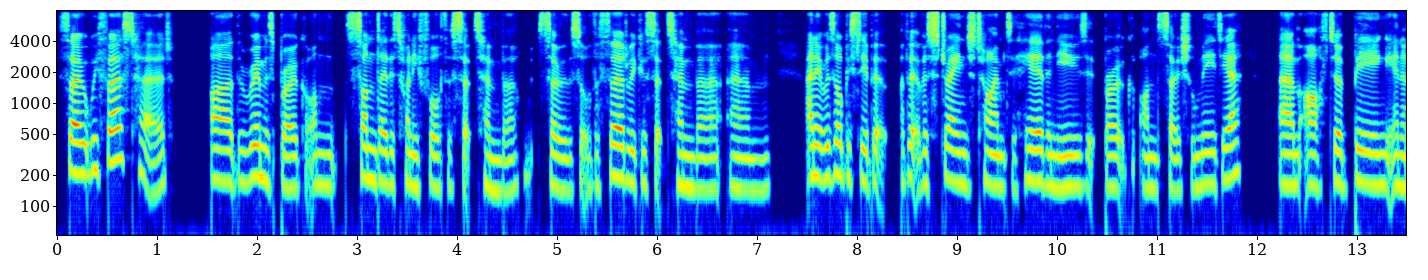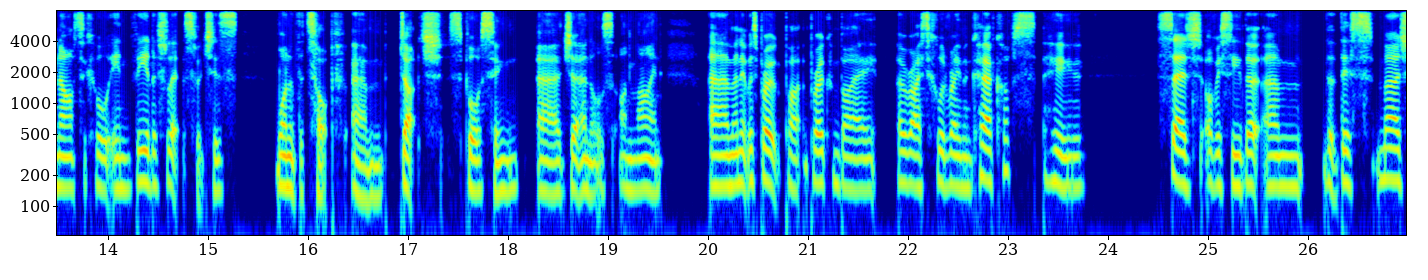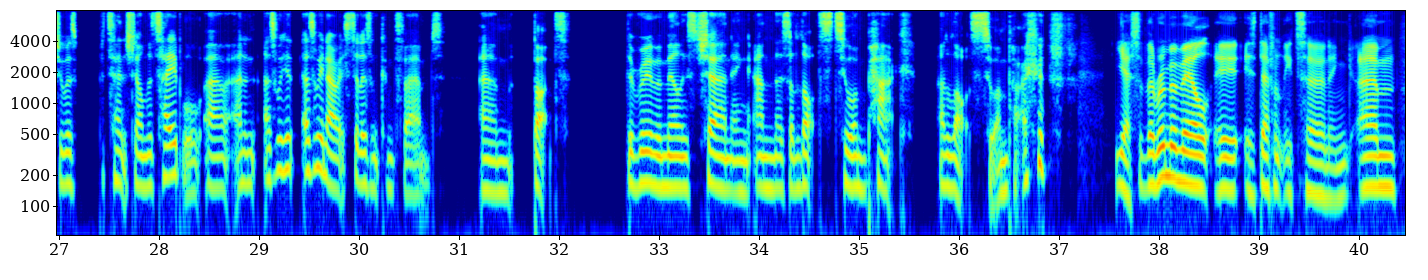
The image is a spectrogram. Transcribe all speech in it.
So we first heard uh, the rumours broke on Sunday, the 24th of September, so sort of the third week of September. Um, and it was obviously a bit a bit of a strange time to hear the news. It broke on social media um, after being in an article in Wielerflits, which is one of the top um, Dutch sporting uh, journals online. Um, and it was broke by, broken by a writer called Raymond Kerckhoffs, who said obviously that um, that this merger was potentially on the table. Uh, and as we as we know, it still isn't confirmed. Um, but the rumor mill is churning, and there's a lot to unpack. A lot to unpack. yeah, so the rumor mill is definitely turning. Um,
